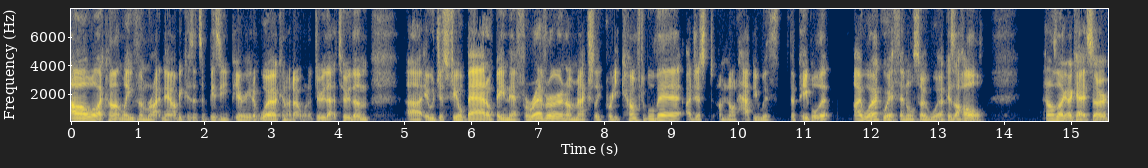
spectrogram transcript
oh, well, I can't leave them right now because it's a busy period at work and I don't want to do that to them uh, it would just feel bad. I've been there forever and I'm actually pretty comfortable there. I just, I'm not happy with the people that I work with and also work as a whole. And I was like, okay, so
